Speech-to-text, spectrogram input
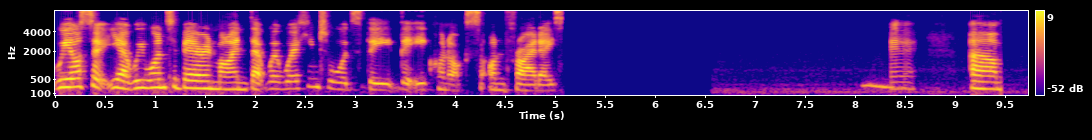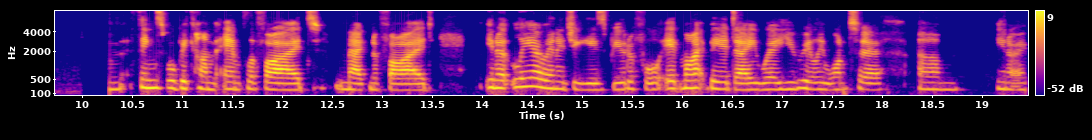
We also yeah we want to bear in mind that we're working towards the the equinox on Fridays. Yeah. Um, things will become amplified, magnified. You know, Leo energy is beautiful. It might be a day where you really want to, um, you know,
